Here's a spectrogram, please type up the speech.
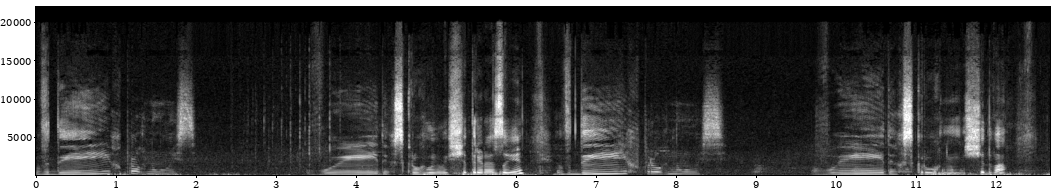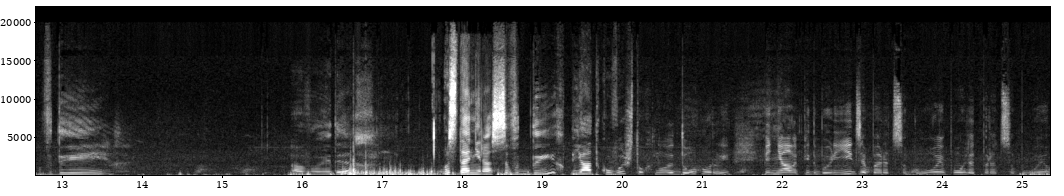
Вдих, прогнулись. Видих, скруглились ще три рази. Вдих, прогнулись. Видих, скруглюємо ще два. Вдих. Видих. Останній раз вдих, п'ятку виштовхнули догори, підняли підборіддя перед собою, погляд перед собою.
